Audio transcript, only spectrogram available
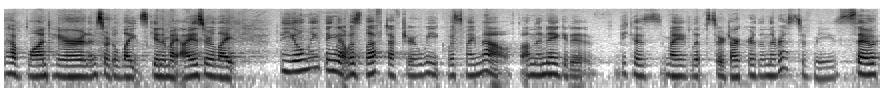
have blonde hair and I'm sort of light skinned and my eyes are light, the only thing that was left after a week was my mouth on the negative because my lips are darker than the rest of me. So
